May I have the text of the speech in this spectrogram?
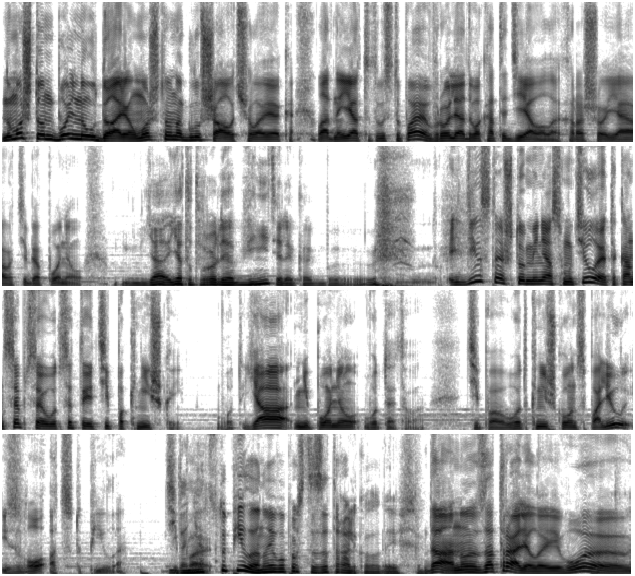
Ну, может, он больно ударил, может, он оглушал человека. Ладно, я тут выступаю в роли адвоката дьявола. Хорошо, я тебя понял. Я, я тут в роли обвинителя, как бы. Единственное, что меня смутило, это концепция вот с этой типа книжкой. Вот, я не понял вот этого. Типа, вот книжку он спалил, и зло отступило. Типа... Да не отступило, оно его просто затралькало, да и все. Да, оно затралило его,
